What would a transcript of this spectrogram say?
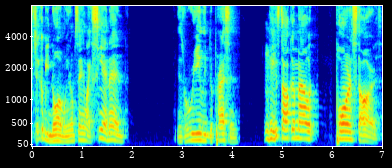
shit could be normal. You know what I'm saying? Like CNN is really depressing. Mm-hmm. He's talking about porn stars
